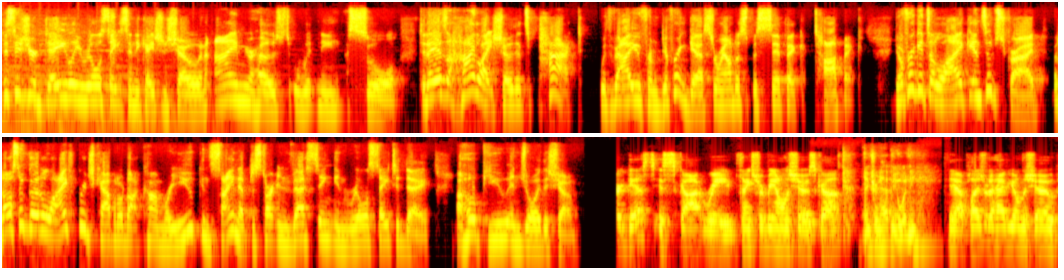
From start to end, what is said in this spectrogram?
This is your daily real estate syndication show, and I'm your host, Whitney Sewell. Today is a highlight show that's packed with value from different guests around a specific topic. Don't forget to like and subscribe, but also go to lifebridgecapital.com where you can sign up to start investing in real estate today. I hope you enjoy the show. Our guest is Scott Reib. Thanks for being on the show, Scott. Thanks for having me, Whitney. Yeah, pleasure to have you on the show.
